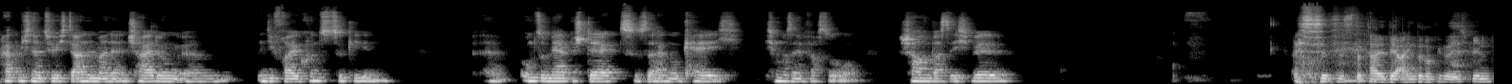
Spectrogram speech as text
hat mich natürlich dann in meiner Entscheidung, ähm, in die freie Kunst zu gehen, äh, umso mehr bestärkt zu sagen, okay, ich, ich muss einfach so schauen, was ich will es ist total beeindruckend. Ich bin,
